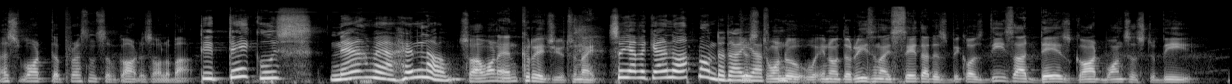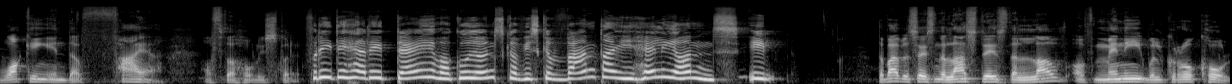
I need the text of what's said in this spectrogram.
That's what the presence of God is all about. Det er det, Guds nærvær handler om. So I want to encourage you tonight. Så jeg vil gerne opmuntre dig i Just aften. want to, you know, the reason I say that is because these are days God wants us to be walking in the fire of the Holy Spirit. Fordi det her det er dage, hvor Gud ønsker, at vi skal vandre i Helligåndens ild. The Bible says in the last days, the love of many will grow cold.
